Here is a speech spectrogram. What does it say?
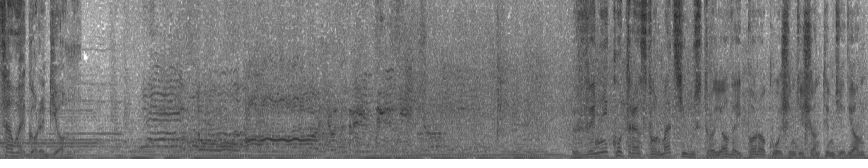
całego regionu. W wyniku transformacji ustrojowej po roku 89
